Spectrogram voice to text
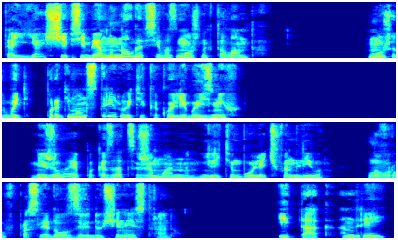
таящий в себе много всевозможных талантов. Может быть, продемонстрируете какой-либо из них? Не желая показаться жеманным или тем более чванливым, Лавров проследовал за ведущей на эстраду. «Итак, Андрей,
